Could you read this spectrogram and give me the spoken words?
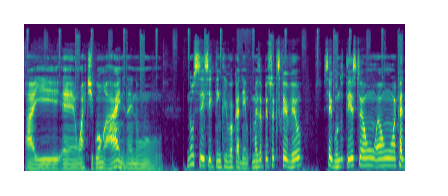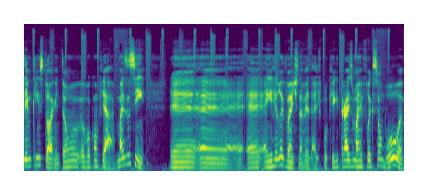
Aí é um artigo online, né? No, não sei se ele tem crivo acadêmico, mas a pessoa que escreveu, segundo o texto, é um, é um acadêmico em história, então eu vou confiar. Mas assim, é, é, é, é irrelevante na verdade, porque ele traz uma reflexão boa,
